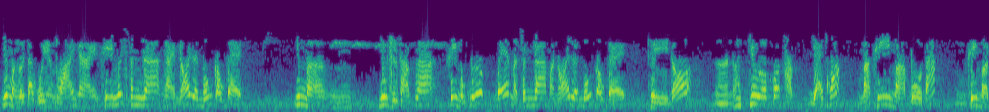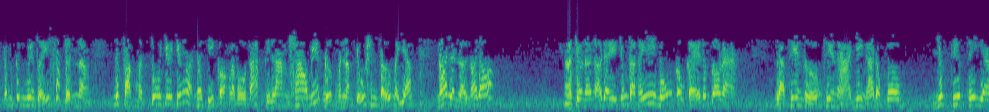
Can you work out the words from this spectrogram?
Nhưng mà người ta quyền thoại ngài khi mới sinh ra, ngài nói lên bốn câu kệ. Nhưng mà ừ, nhưng sự thật ra, khi một đứa bé mà sinh ra mà nói lên bốn câu kệ, thì nó ờ, nó chưa có thật giải thoát. Mà khi mà bồ tát khi mà trong kinh nguyên thủy xác định rằng đức phật mà tu chưa chứng nó chỉ còn là bồ tát thì làm sao biết được mình làm chủ sinh tử mà dám nói lên lời nói đó? À, cho nên ở đây chúng ta thấy bốn câu kệ rất rõ ràng là thiên thượng thiên hạ di ngã độc tôn nhất thiết thế gian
